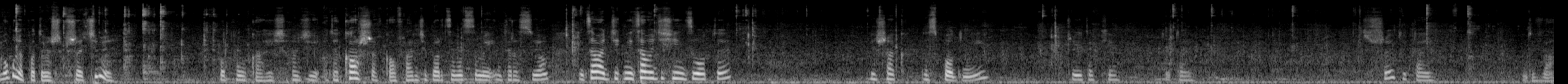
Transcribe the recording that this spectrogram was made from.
W ogóle potem jeszcze przelecimy po półkach, jeśli chodzi o te kosze w Kauflandzie. Bardzo mocno mnie interesują. Niecałe, niecałe 10 zł. Wieszak do spodni, czyli takie tutaj trzy, tutaj dwa.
